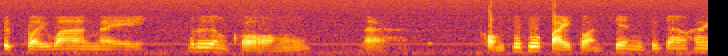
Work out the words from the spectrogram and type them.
ฝึกปล่อยวางในเรื่องของอของทั่วๆไปก่อน เช่นพระเจ้าให้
